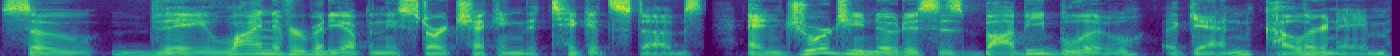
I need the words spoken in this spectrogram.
So they line everybody up and they start checking the ticket stubs. And Georgie notices Bobby Blue, again, color name,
